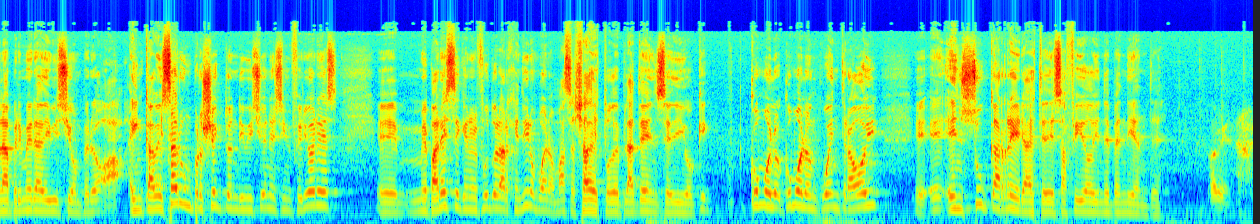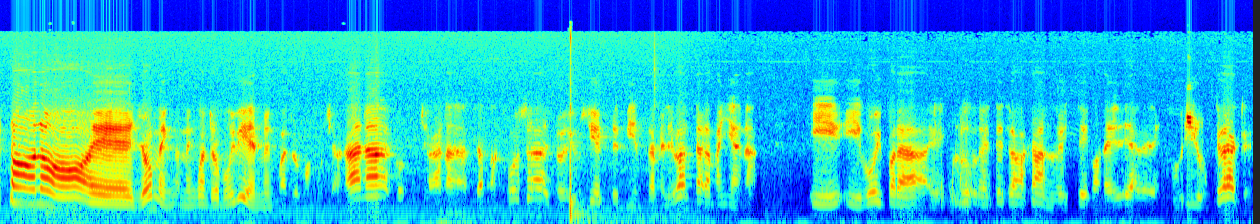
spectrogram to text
la primera división. Pero a, encabezar un proyecto en divisiones inferiores, eh, me parece que en el fútbol argentino, bueno, más allá de esto de Platense, digo, ¿qué, cómo, lo, ¿cómo lo encuentra hoy en su carrera este desafío de Independiente? No, no, yo me, me encuentro muy bien, me encuentro con muchas ganas, con ganas de hacer las cosas, yo digo siempre, mientras me levanta a la mañana y, voy para el club donde esté trabajando y esté con la idea de descubrir un crack,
